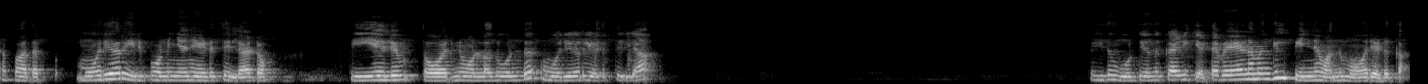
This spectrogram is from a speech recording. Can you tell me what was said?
അപ്പോൾ അത് മോരുകറി ഇരിപ്പുണ്ട് ഞാൻ എടുത്തില്ല കേട്ടോ. തീയലും തോരനും ഉള്ളത് കൊണ്ട് മോരുകറി എടുത്തില്ല. ഇതും കൂട്ടി ഒന്ന് കഴിക്കട്ടെ. വേണമെങ്കിൽ പിന്നെ വന്ന് മോരെടുക്കാം.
